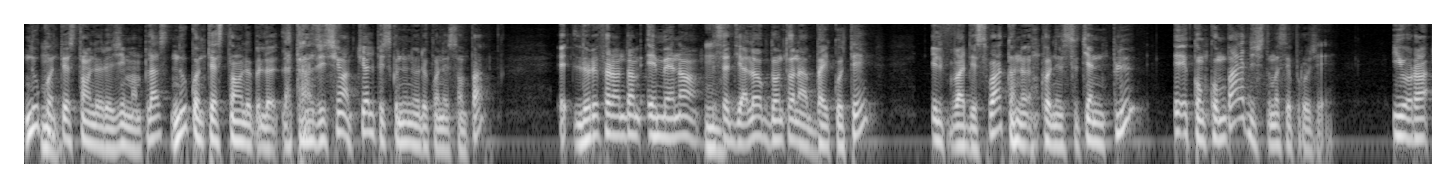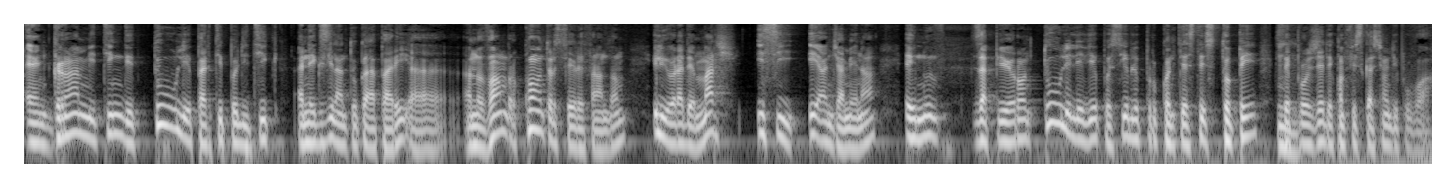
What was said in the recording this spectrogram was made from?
Nous hmm. contestons le régime en place, nous contestons la transition actuelle puisque nous ne le reconnaissons pas. Et le référendum émanant de hmm. ce dialogue dont on a boycotté, il va de soi qu'on ne, ne soutienne plus et qu'on combatte justement ces projets. Il y aura un grand meeting de tous les partis politiques, en exil en tout cas à Paris, euh, en novembre, contre ce référendum. Il y aura des marches ici et en Djamena et nous appuierons tous les leviers possibles pour contester, stopper ces hmm. projets de confiscation du pouvoir.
